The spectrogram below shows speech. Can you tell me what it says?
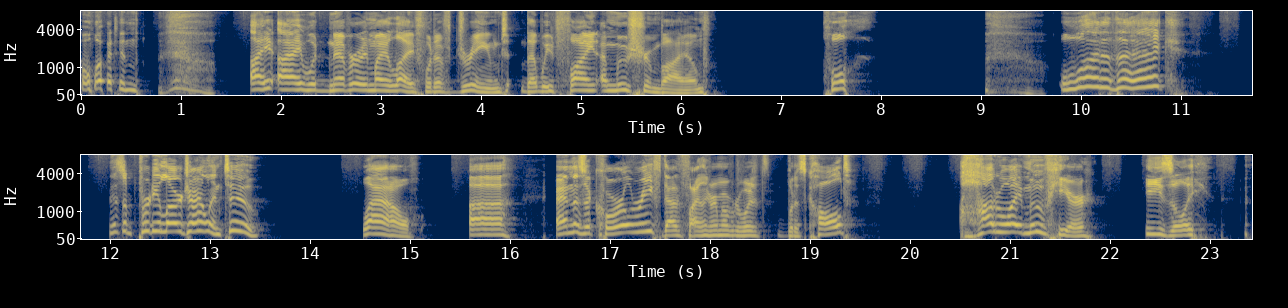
what in. I, I would never in my life would have dreamed that we'd find a mushroom biome. What? The heck? It's a pretty large island too. Wow. Uh, and there's a coral reef that I finally remembered what it's, what it's called. How do I move here easily?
